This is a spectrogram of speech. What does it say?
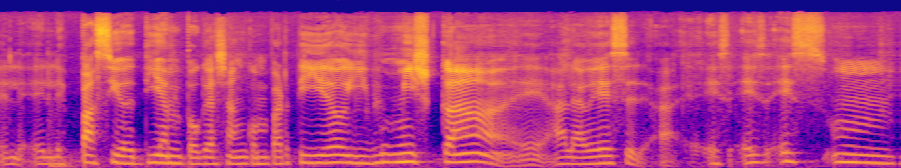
el, el espacio de tiempo que hayan compartido y Mishka eh, a la vez eh, es, es- es un,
